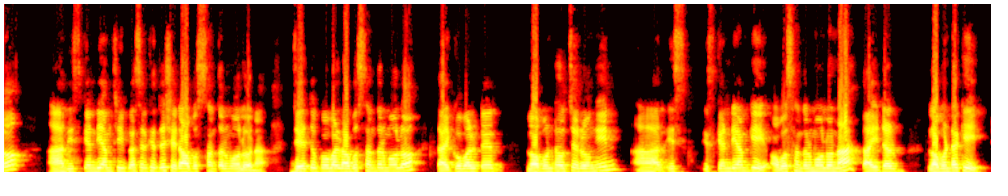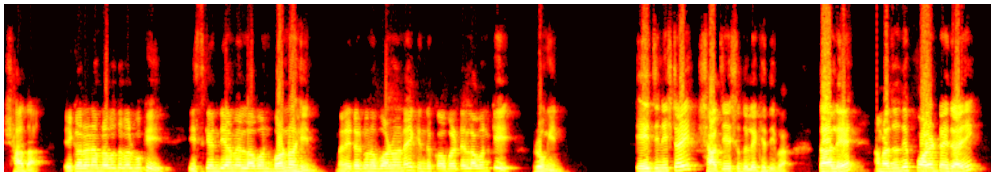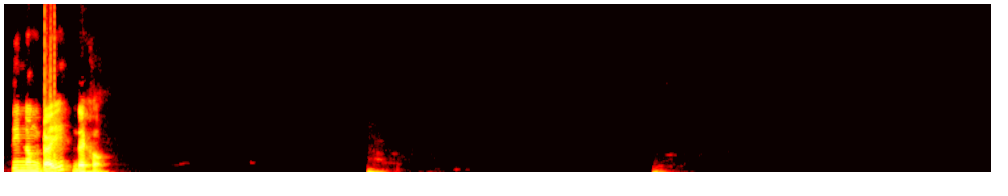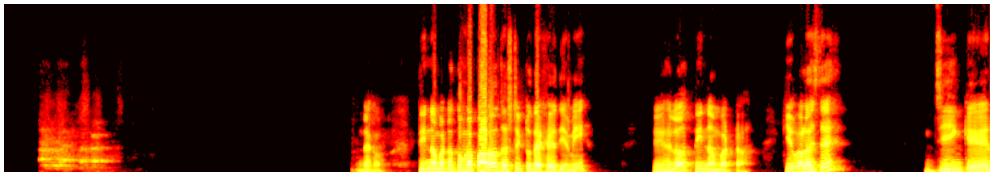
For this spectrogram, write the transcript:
আর স্ক্যান্ডিয়াম থ্রি প্লাসের ক্ষেত্রে সেটা অবস্থান্তর মৌল না। যেহেতু কোবাল্ট অবস্থান্তর মৌল, তাই কোবাল্টের লবণটা হচ্ছে রঙিন। আর স্ক্যান্ডিয়াম কি? অবস্থান্তর মৌল না। তাই এটার লবণটা কি? সাদা। এ কারণে আমরা বলতে পারব কি? স্ক্যান্ডিয়ামের লবণ বর্ণহীন। মানে এটার কোনো বর্ণ নেই, কিন্তু কবাল্টের লবণ কি? রঙিন। এই জিনিসটাই সাজিয়ে শুধু লিখে দিবা। তাহলে আমরা যদি পরেরটাই যাই, তিন নংটাই দেখো। দেখো, তিন নাম্বারটা তোমরা পারো জাস্ট একটু দেখাই দিই আমি। এই হলো তিন নাম্বারটা। কি বলা হয়েছে? জিঙ্কের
